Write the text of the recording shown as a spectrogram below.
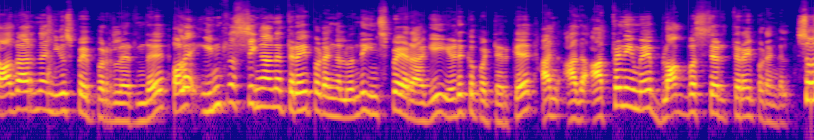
சாதாரண நியூஸ் பேப்பர்ல இருந்து பல இன்ட்ரெஸ்டிங்கான திரைப்படங்கள் வந்து இன்ஸ்பயர் ஆகி எடுக்கப்பட்டிருக்கு. அண்ட் அது அத்தனையுமே பிளாக் பஸ்டர் திரைப்படங்கள். ஸோ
